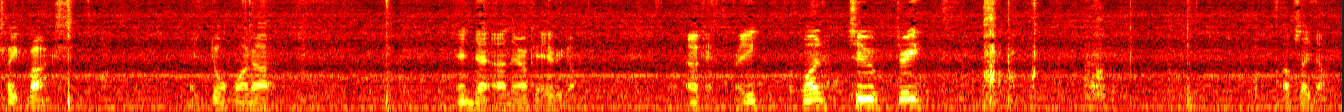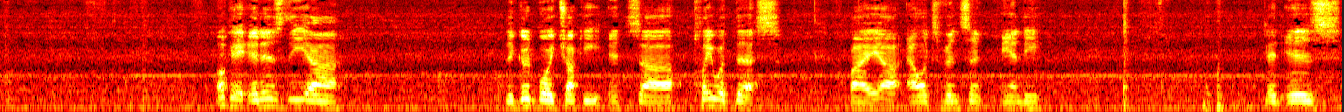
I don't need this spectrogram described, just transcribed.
Tight box. I don't want to indent on there. Okay, there we go. Okay, ready? One, two, three. Upside down. Okay, it is the uh, the Good Boy Chucky. It's uh, Play With This by uh, Alex Vincent, Andy. It is,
